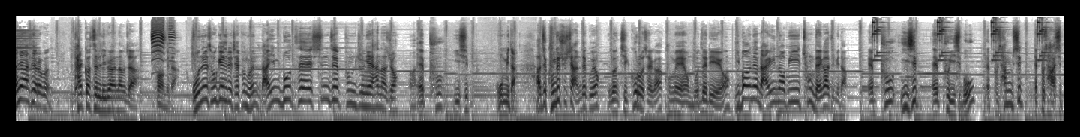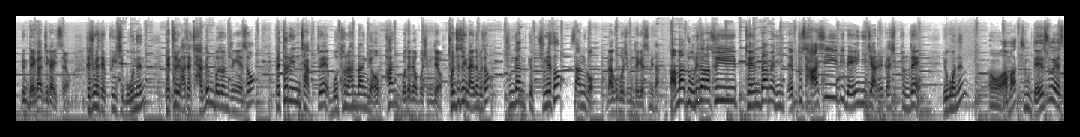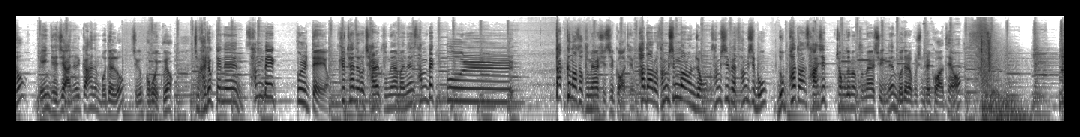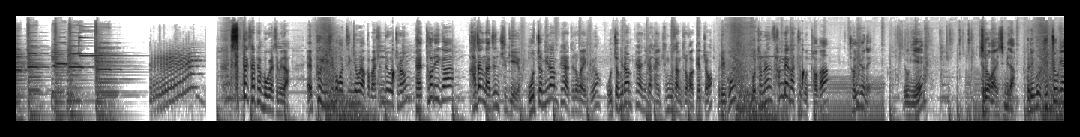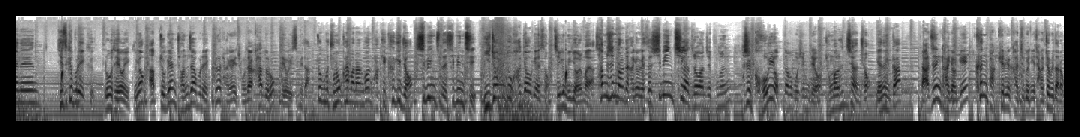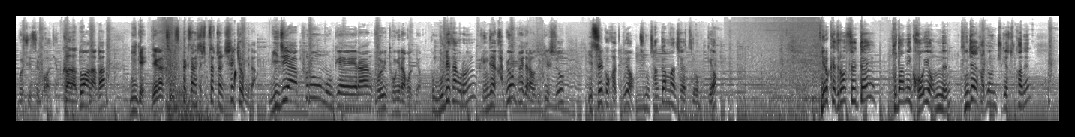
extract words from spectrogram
안녕하세요 여러분. 탈 것을 리뷰한 남자 도화입니다. 오늘 소개해드릴 제품은 나인봇의 신제품 중에 하나죠. 어, F20 옵니다. 아직 국내 출시 안 됐고요. 이건 직구로 제가 구매해온 모델이에요. 이번에 라인업이 총 4가지입니다. F20, F25, F30, F40 이렇게 4가지가 있어요. 그 중에서 F25는 배터리가 가장 작은 버전 중에서 배터리는 작되 모터는 한 단계 업한 모델이라고 보시면 돼요. 전체적인 라인업에서 중간급 중에서 싼 거라고 보시면 되겠습니다. 아마도 우리나라 수입된다면 이 F40이 메인이지 않을까 싶은데 이거는 어, 아마 중 내수에서 메인 되지 않을까 하는 모델로 지금 보고 있고요. 지금 가격대는 300불대예요. Q10으로 잘 구매하면 은 300불 딱 끊어서 구매할 수 있을 것 같아요. 하나로 30만 원 정도 30에서 35 높아도 한 40 정도면 구매할 수 있는 모델이라고 보시면 될 것 같아요. 스펙 살펴보겠습니다. F25 같은 경우에 아까 말씀드린 것처럼 배터리가 가장 낮은 축이에요. 5.1A 들어가 있고요. 5.1A니까 당연히 중국산 들어갔겠죠. 그리고 모터는 300W 모터가 전륜에 여기에 들어가 있습니다. 그리고 뒤쪽에는 디스크 브레이크로 되어 있고요. 앞쪽엔 전자 브레이크 당연히 동작하도록 되어 있습니다. 조금 주목할 만한 건 바퀴 크기죠. 10인치입니다 10인치. 이 정도 가격에서 지금 이게 얼마야? 30만 원대 가격에서 10인치가 들어간 제품은 사실 거의 없다고 보시면 돼요. 정말 흔치 않죠? 얘는 그러니까 낮은 가격에 큰 바퀴를 가지고 있는 게 장점이다라고 볼 수 있을 것 같아요. 그 하나 또 하나가 무게. 얘가 지금 스펙상 14.7kg입니다 미지아 프로 무게랑 거의 동일하거든요. 그럼 무게상으로는 굉장히 가벼운 편이다라고 느낄 수 있을 것 같고요. 지금 잠깐만 제가 들어볼게요. 이렇게 들었을 때 부담이 거의 없는 굉장히 가벼운 축에 속하는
